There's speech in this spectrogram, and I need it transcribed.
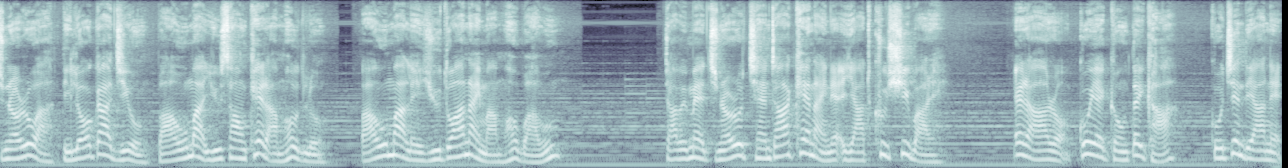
ကျွန်တော်တို့ဟာဒီလောကကြီးကိုဘာလို့မှယူဆောင်ခဲ့တာမဟုတ်သလိုဘာလို့မှလည်းယူသွားနိုင်မှာမဟုတ်ပါဘူးဒါပေမဲ့ကျွန်တော်တို့ခြံထားခဲ့နိုင်တဲ့အရာတစ်ခုရှိပါတယ်။အဲ့ဒါကတော့ကိုယ့်ရဲ့ဂုံတိတ်ခါကိုကျင့်တရားနဲ့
